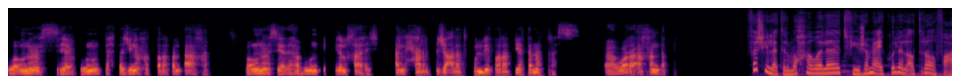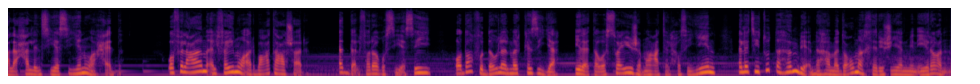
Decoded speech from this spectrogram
وأناس يكونون تحت جناح الطرف الآخر وأناس يذهبون إلى الخارج. الحرب جعلت كل طرف يتمترس وراء خندقه فشلت المحاولات في جمع كل الأطراف على حل سياسي واحد. وفي العام 2014 أدى الفراغ السياسي وضعف الدولة المركزية إلى توسع جماعة الحوثيين التي تتهم بأنها مدعومة خارجياً من إيران.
